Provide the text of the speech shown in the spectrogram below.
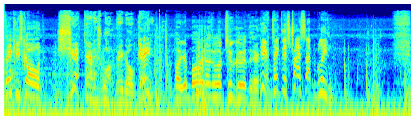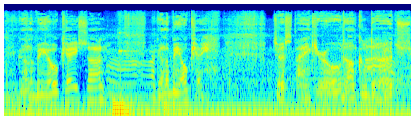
Think he's going. Shit, that is one big old gate. Oh, your boy doesn't look too good there. Here, take this. Try to stop the bleeding. You're gonna be okay, son. You're gonna be okay. Just thank your old Uncle Dutch.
